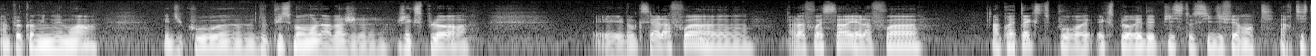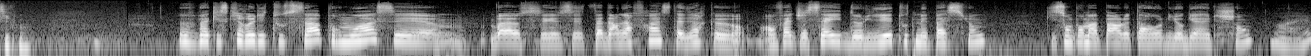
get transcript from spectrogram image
Un peu comme une mémoire. Et du coup, euh, depuis ce moment-là, bah, je- j'explore. Et donc, c'est à la fois, euh, à la fois ça et à la fois un prétexte pour explorer des pistes aussi différentes artistiquement. Euh, bah, Qu'est-ce qui relie tout ça? Pour moi, c'est bah, ta dernière phrase, c'est-à-dire que en fait, j'essaye de lier toutes mes passions, qui sont pour ma part le tarot, le yoga et le chant, Ouais.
